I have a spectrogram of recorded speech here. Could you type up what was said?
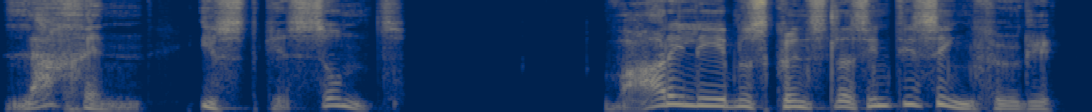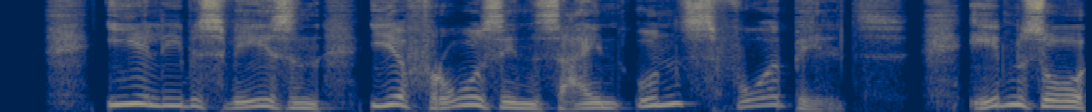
Lachen ist gesund. Wahre Lebenskünstler sind die Singvögel. Ihr liebes Wesen, Ihr Frohsinn seien uns Vorbild, ebenso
